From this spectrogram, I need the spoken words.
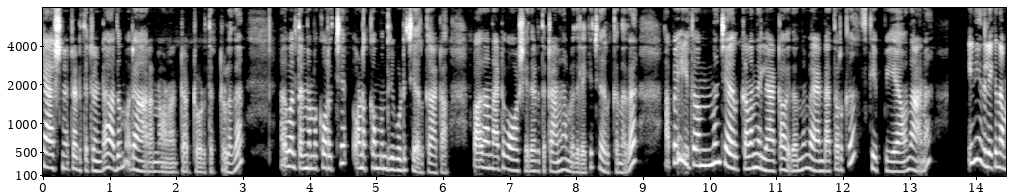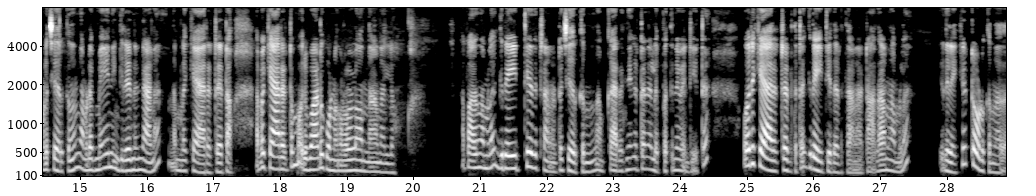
കാഷ്നട്ട് എടുത്തിട്ടുണ്ട്. അതും ഒരു ആറെണ്ണമാണ് ഇട്ട് കൊടുത്തിട്ടുള്ളത്. അതുപോലെ തന്നെ നമുക്ക് കുറച്ച് ഉണക്കമുന്തിരി കൂടി ചേർക്കാം കേട്ടോ. അപ്പോൾ അത് നന്നായിട്ട് വാഷ് ചെയ്തെടുത്തിട്ടാണ് നമ്മളിതിലേക്ക് ചേർക്കുന്നത്. അപ്പോൾ ഇതൊന്നും ചേർക്കണം എന്നില്ല കേട്ടോ. ഇതൊന്നും വേണ്ടാത്തവർക്ക് സ്കിപ്പ് ചെയ്യാവുന്നതാണ്. ഇനി ഇതിലേക്ക് നമ്മൾ ചേർക്കുന്നത് നമ്മുടെ മെയിൻ ഇൻഗ്രീഡിയന്റ് ആണ് നമ്മുടെ ക്യാരറ്റ് കേട്ടോ. അപ്പോൾ ക്യാരറ്റും ഒരുപാട് ഗുണങ്ങളുള്ള ഒന്നാണല്ലോ. അപ്പോൾ അത് നമ്മൾ ഗ്രേറ്റ് ചെയ്തിട്ടാണ് കേട്ടോ ചേർക്കുന്നത്. നമുക്ക് അരഞ്ഞു കിട്ടാൻ എളുപ്പത്തിന് വേണ്ടിയിട്ട് ഒരു ക്യാരറ്റ് എടുത്തിട്ട് ഗ്രേറ്റ് ചെയ്തെടുത്താണ് കേട്ടോ. അതാണ് നമ്മൾ ഇതിലേക്ക് ഇട്ട് കൊടുക്കുന്നത്.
